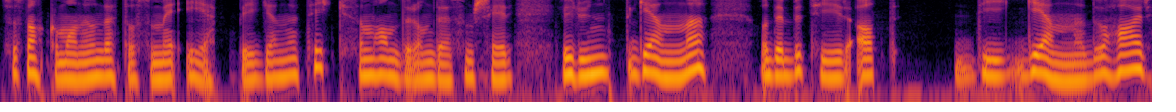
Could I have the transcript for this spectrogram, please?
så snakker man jo om dette også med epigenetikk, som handler om det som skjer rundt genene. Og det betyr at de genene du har,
